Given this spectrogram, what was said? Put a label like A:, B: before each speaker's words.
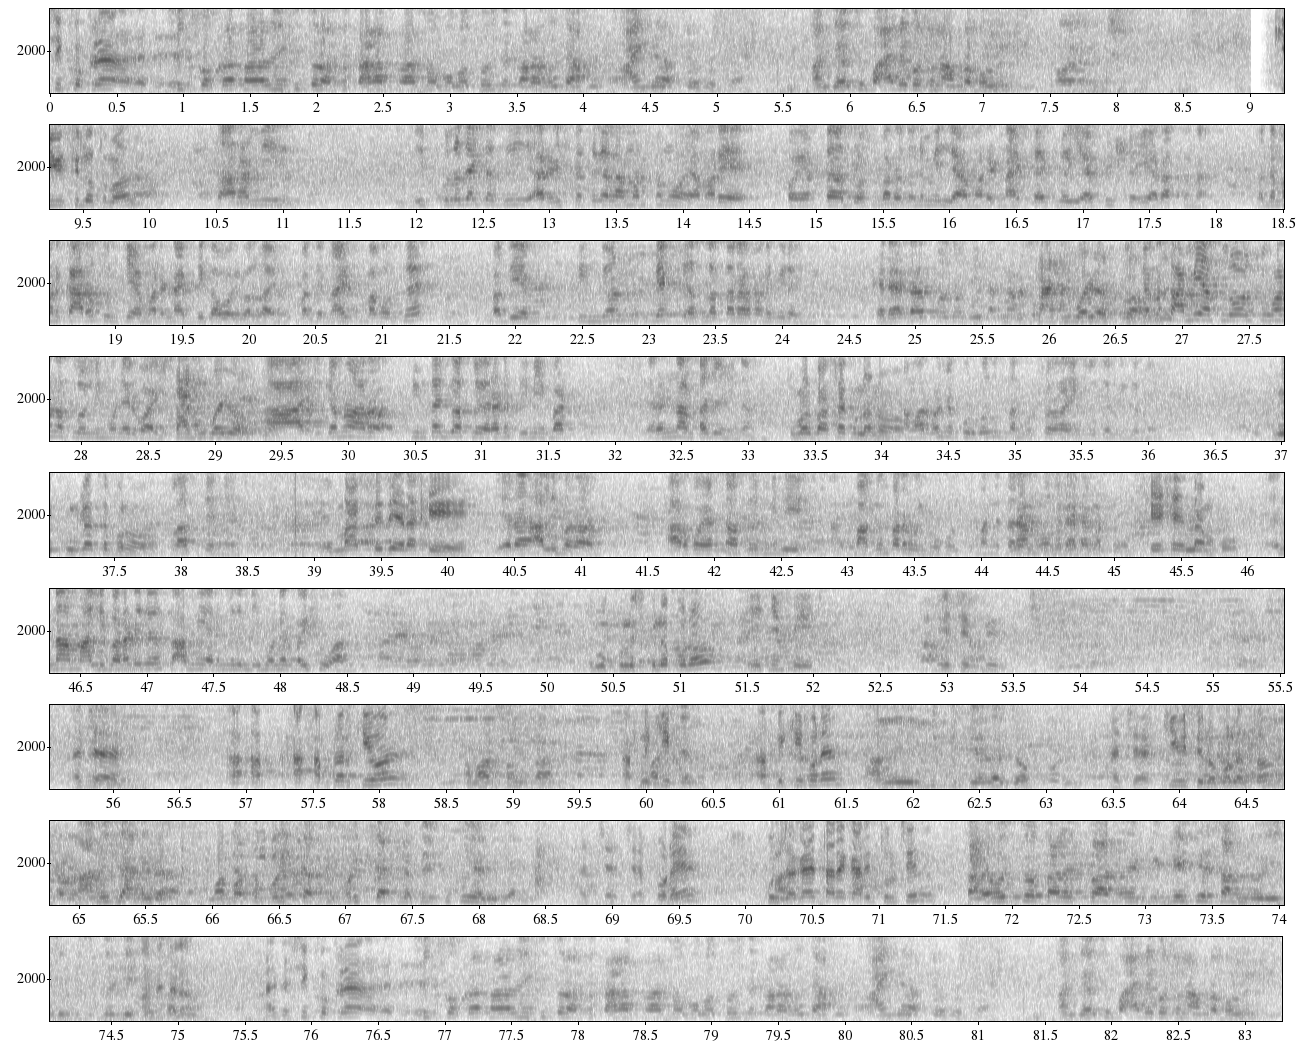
A: শিক্ষকরা
B: শিক্ষকরা তারা লিখিত রাস্তা তারা প্লাস অবগত হয়েছে তারা বলছে আপনি আইনের বলছে। আর যেহেতু বাইরে ঘটনা আমরা কি?
A: কি হয়েছিল তোমার?
C: স্যার আমি স্কুলে যাইতাছি আর রিক্সা থেকে আমার সময় আমারে কয়েকটা দশ বারো জনে মিললে আমার নাইফ টাইপ লই ইয়ার ফিস ইয়া রাখছে না। বাদে আমার কারও তুলছে আমার নাইফ দিকে ওই বেলায় বাদে নাইফ বা করছে বাদে এক- তিনজন ব্যক্তি আসলো তারা আমার ফিরাইছে
D: খেলাটা তো তো
B: সাজি ভাই আসলো
C: এখানে স্বামী আসলো সুহান আসলো লিমনের ভাই।
B: সাজি ভাই আসলো
C: আর এখানে আরও তিন চার আসলো এরা চিনি বাট এর নামটা জানি না।
A: তোমার বাসা কোনানো
C: আমার পাশে পূর্ব সুলতানপুর সরকারি বিরুদ্ধের পিছনে
A: তুমি কোন ক্লাসে পড়ো
C: ক্লাস টেনে।
A: এ, মারছে যে এরা খেয়ে
C: এরা আলিপাড়ার আর কয়েকটা আছে মিলি বাদন পাড়ার হইব মানে তারা
D: নাম হবে এটা আছে।
A: খেয়ে খেয়ে নাম কো
C: নাম আলিপাড়ার এটা আমি আর মিলি লিমনের ভাই সুহান
A: তুমি কোন স্কুলে পড়ো
C: H M P.
A: H M পির আচ্ছা আপনার কি হয়?
B: আমার সন্তান
A: আপনি কি আপনি কি করেন?
B: আমি বিটিসিএল জব করি।
A: আচ্ছা কি হয়েছিল বলেন তো?
B: আমি জানি না আমার পর তো পরীক্ষার্থী পরীক্ষার্থী আছে এইটুকুই আমি জানি।
A: আচ্ছা আচ্ছা পরে? কোন জায়গায় তারে গাড়ি তুলছেন
B: তারা ওই তো তার ক্লাস গেটের সামনে ওই স্কুল গেটের সামনে।
A: আচ্ছা শিক্ষকরা
B: শিক্ষকরা তারা লিখিত রাস্তা তারা ক্লাস অবগত হয়েছে তারা বলছে আপনি আইনের আশ্রয় বলছে আর যেহেতু বাইরে ঘটনা আমরা করব কি?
